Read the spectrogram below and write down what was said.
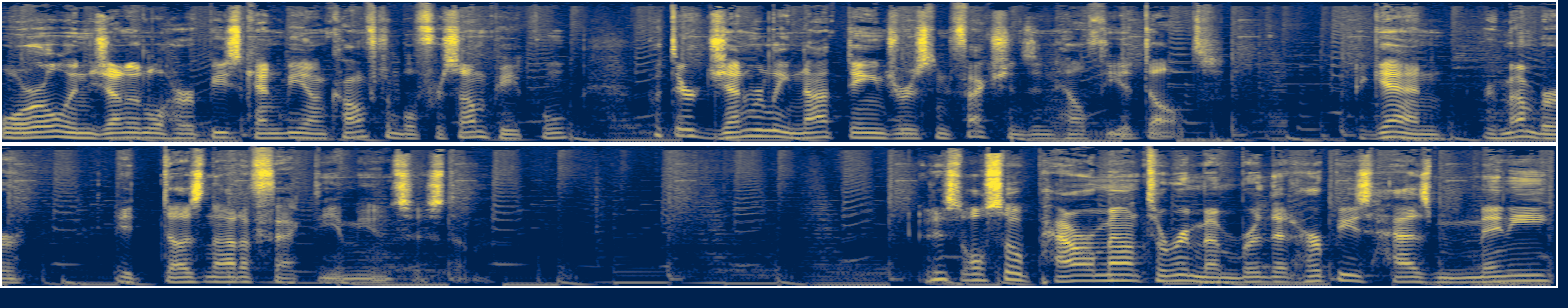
Oral and genital herpes can be uncomfortable for some people, but they're generally not dangerous infections in healthy adults. Again, remember, it does not affect the immune system. It is also paramount to remember that herpes has many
